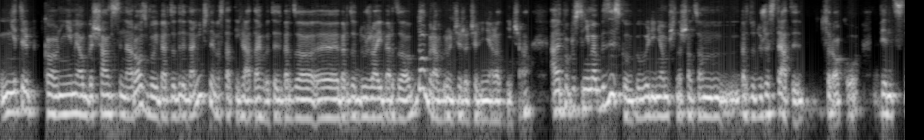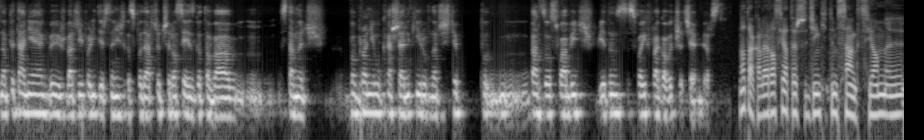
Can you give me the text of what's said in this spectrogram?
nie tylko nie miałby szansy na rozwój bardzo dynamiczny w ostatnich latach, bo to jest bardzo, e, bardzo duża i bardzo dobra w gruncie rzeczy linia lotnicza, ale po prostu nie miałby zysków, byłby linią przynoszącą bardzo duże straty co roku. Więc na pytanie jakby już bardziej polityczne niż gospodarcze, czy Rosja jest gotowa mm, stanąć w obronie Łukaszenki, równocześnie bardzo osłabić jeden ze swoich flagowych przedsiębiorstw. No tak, ale Rosja też dzięki tym sankcjom y,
